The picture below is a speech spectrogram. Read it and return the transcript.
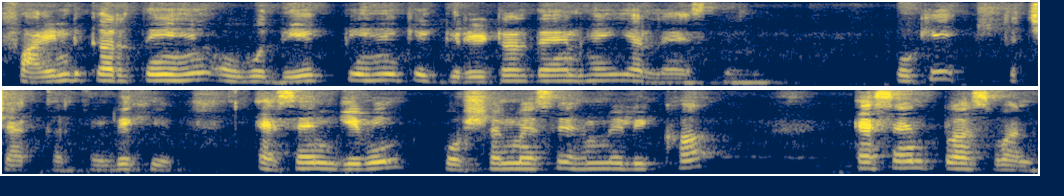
फाइंड करते हैं और वो देखते हैं कि ग्रेटर देन है या लेस देन ओके तो चेक करते हैं। देखिए एस एन गिविन क्वेश्चन में से हमने लिखा S N plus one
